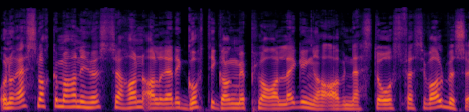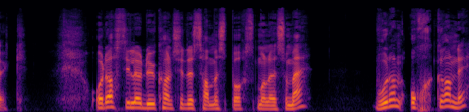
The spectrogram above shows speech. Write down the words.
og når jeg snakker med han i høst, så er han allerede godt i gang med planlegginga av neste års festivalbesøk. Og da stiller du kanskje det samme spørsmålet som meg. Hvordan orker han det?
